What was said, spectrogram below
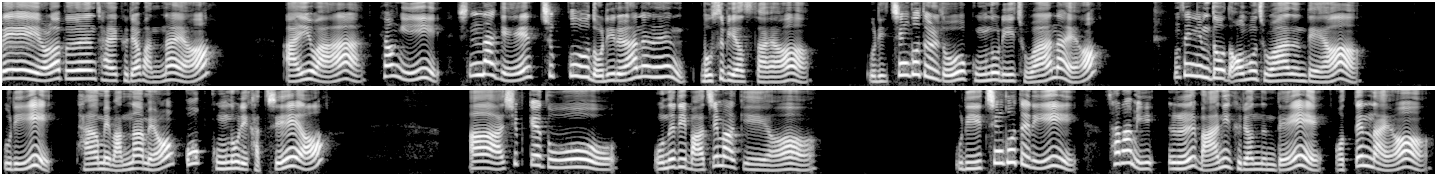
네, 여러분 잘 그려봤나요? 아이와 형이 신나게 축구 놀이를 하는 모습이었어요. 우리 친구들도 공놀이 좋아하나요? 선생님도 너무 좋아하는데요. 우리 다음에 만나면 꼭 공놀이 같이 해요. 아, 아쉽게도 오늘이 마지막이에요. 우리 친구들이 사람을 많이 그렸는데 어땠나요?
